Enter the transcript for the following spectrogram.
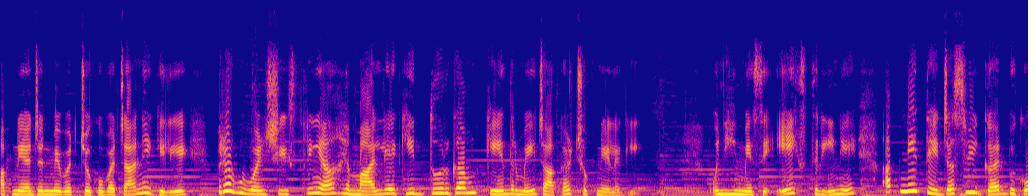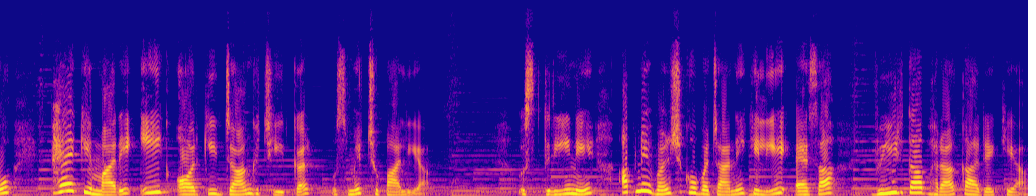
अपने अजन्मे बच्चों को बचाने के लिए भृगुवंशी स्त्रियाँ हिमालय की दुर्गम केंद्र में जाकर छुपने लगी। उन्हीं में से एक स्त्री ने अपने तेजस्वी गर्भ को भय के मारे एक और की जांग चीर कर उसमें छुपा लिया। उस स्त्री ने अपने वंश को बचाने के लिए ऐसा वीरता भरा कार्य किया।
